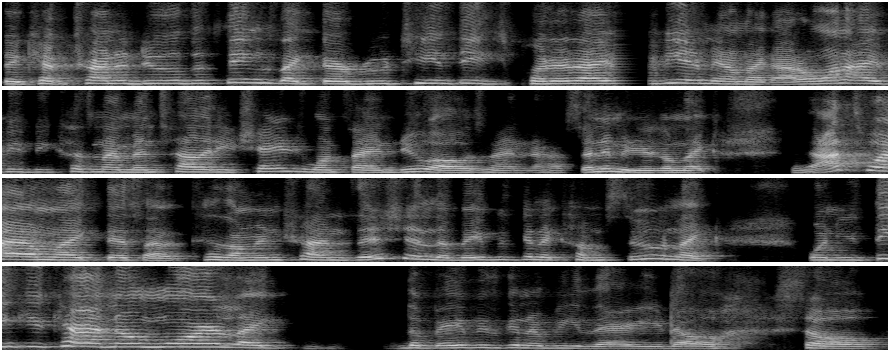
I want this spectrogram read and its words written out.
they kept trying to do the things like their routine things, put an IV in me. I'm like, I don't want an IV because my mentality changed once I knew I was nine and a half centimeters. I'm like, that's why I'm like this because uh, I'm in transition. The baby's gonna come soon. Like, when you think you can't no more, like the baby's gonna be there, you know. So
